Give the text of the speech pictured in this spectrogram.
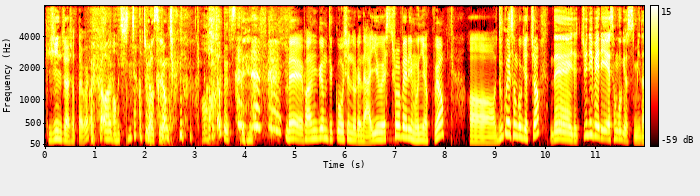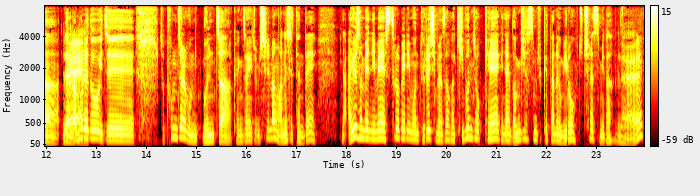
귀신인 줄 아셨다고요? 어, 진짜 깜짝 놀랐어요. 병찬이 어, 깜짝 놀랐어요. 네, 방금 듣고 오신 노래는 아이유의 스트로베리 문이었고요. 어, 누구의 선곡이었죠? 네, 이제 쭈니베리의 선곡이었습니다. 네, 네. 아무래도 이제 저 품절 문, 문자 굉장히 좀 실망 많으실 텐데 그냥 아이유 선배님의 스트로베리 문 들으시면서 그냥 기분 좋게 그냥 넘기셨으면 좋겠다는 의미로 추천했습니다. 네.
